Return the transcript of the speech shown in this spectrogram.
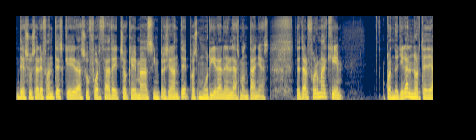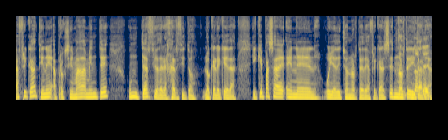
de sus elefantes, que era su fuerza de choque más impresionante, pues murieran en las montañas. De tal forma que cuando llega al norte de África, tiene aproximadamente un tercio del ejército, lo que le queda. ¿Y qué pasa en el. Uy, he dicho norte de África, es el norte, de, Italia.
